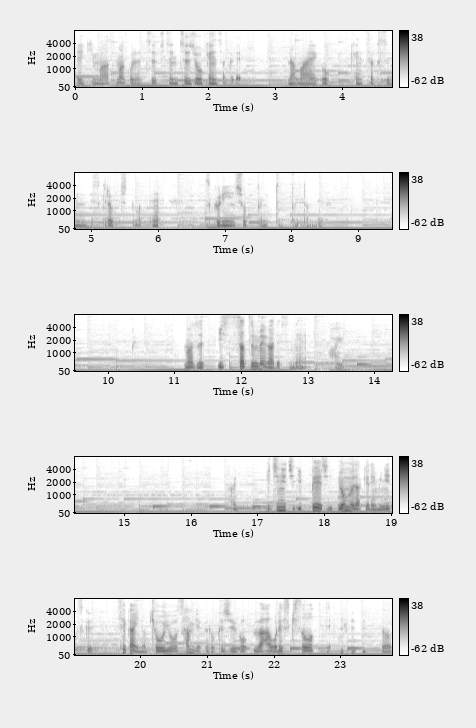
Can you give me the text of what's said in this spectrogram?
ていきます。まあ、これつ、普通に通常検索で名前を検索するんですけど、ちょっと待ってね。スクリーンショットに撮っといたんで。まず、1冊目がですね、はい。1日1ページ読むだけで身につく世界の教養365うわ俺好きそうって。そう。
